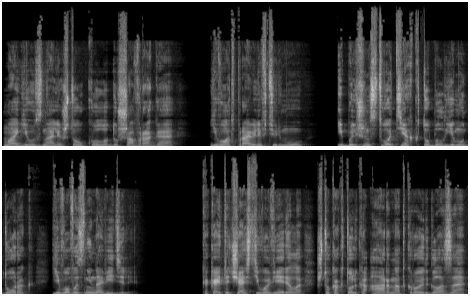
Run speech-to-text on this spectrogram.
Маги узнали, что у Кола душа врага, его отправили в тюрьму, и большинство тех, кто был ему дорог, его возненавидели. Какая-то часть его верила, что как только Аарон откроет глаза,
